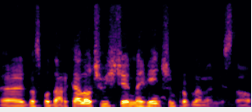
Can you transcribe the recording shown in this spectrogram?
e, gospodarkę, ale oczywiście największym problemem jest to,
